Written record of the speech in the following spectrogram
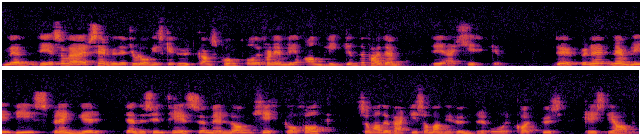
Men det som er selve det teologiske utgangspunkt og det fornemmelige anliggende for dem, det er Kirken. Døperne, nemlig, de sprenger denne syntese mellom kirke og folk som hadde vært i så mange hundre år. Corpus Christianum.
